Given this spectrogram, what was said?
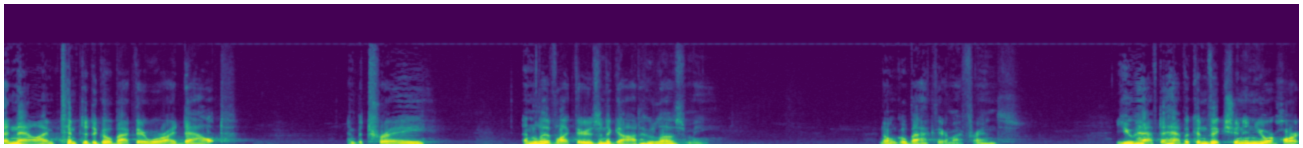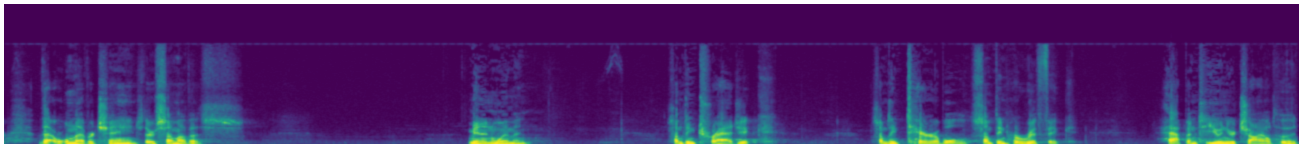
And now I'm tempted to go back there where I doubt and betray and live like there isn't a God who loves me. Don't go back there, my friends. You have to have a conviction in your heart that will never change. There's some of us, men and women, something tragic, something terrible, something horrific happened to you in your childhood.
